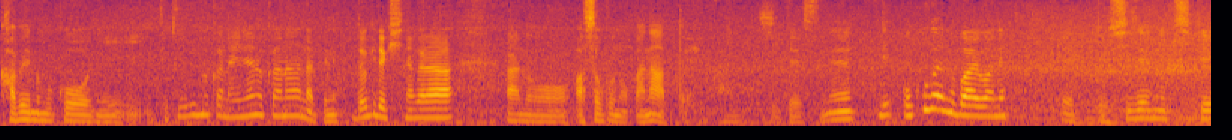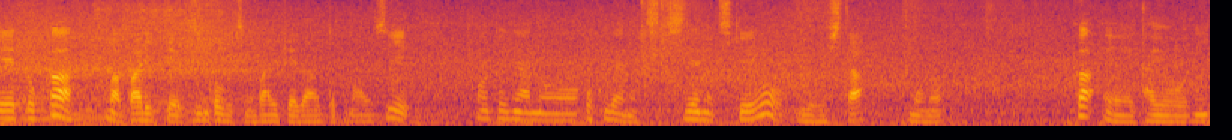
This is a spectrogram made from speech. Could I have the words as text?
壁の向こうに敵いるのかないないのかななんてねドキドキしながらあの遊ぶのかなという感じですね。で屋外の場合はね、えっと、自然の地形とか、まあ、バリケード人工物のバリケードあるとこもあるし本当にあの屋外の自然の地形を利用したものが、え、多様に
